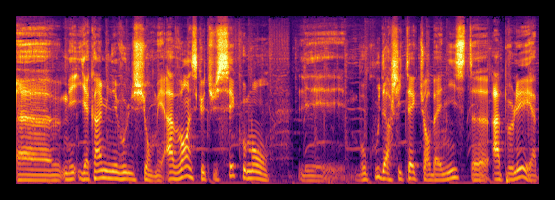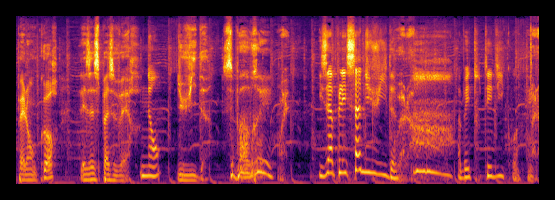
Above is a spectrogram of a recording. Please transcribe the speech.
Mais il y a quand même une évolution. Mais avant, est-ce que tu sais comment les, beaucoup d'architectes urbanistes euh, appelaient et appellent encore les espaces verts Non, du vide c'est pas vrai. Ouais. Ils appelaient ça du vide. Voilà. Ah ben tout est dit quoi. Voilà.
